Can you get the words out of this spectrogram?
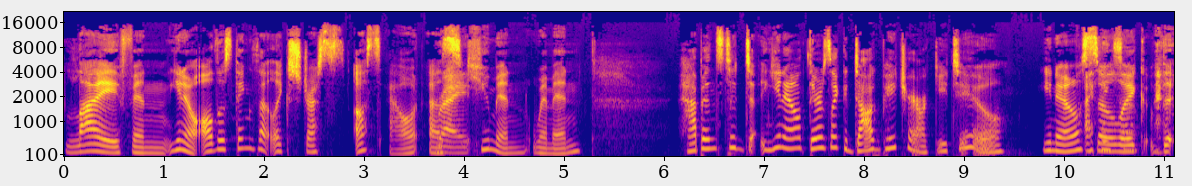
life and, you know, all those things that like stress us out as Right. human women happens to you know, there's like a dog patriarchy too. You know, so, so. like the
